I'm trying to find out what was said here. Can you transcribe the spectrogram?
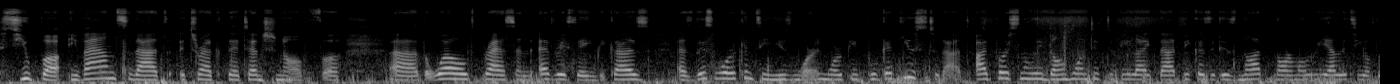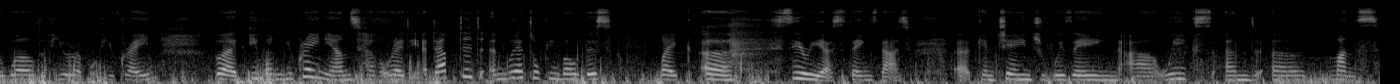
super events that attract the attention of uh, uh, the world press and everything because as this war continues more and more people get used to that. I personally don't want it to be like that because it is not normal reality of the world of europe of ukraine. But even ukrainians have already adapted and we're talking about this like uh, serious things that uh, can change within uh, weeks and months.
